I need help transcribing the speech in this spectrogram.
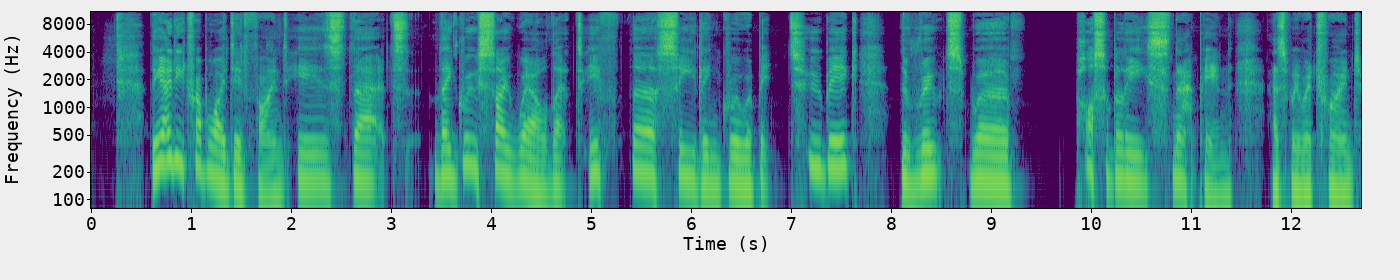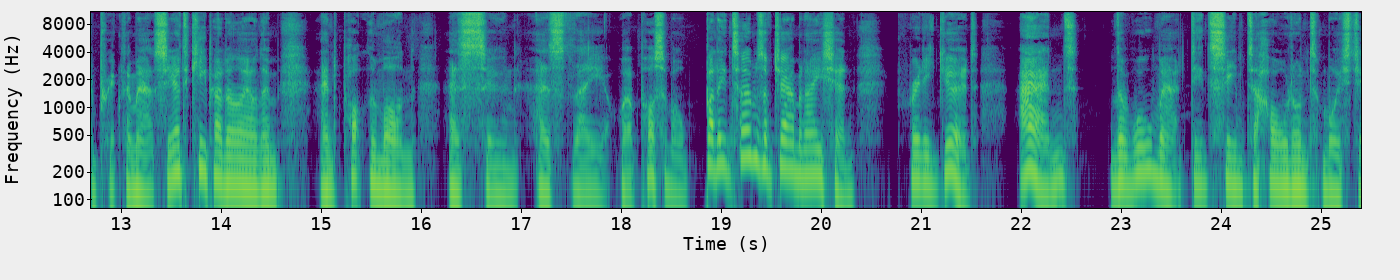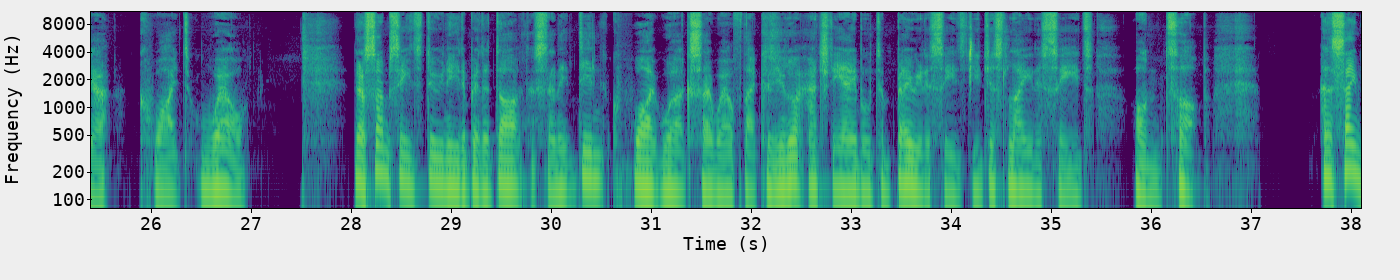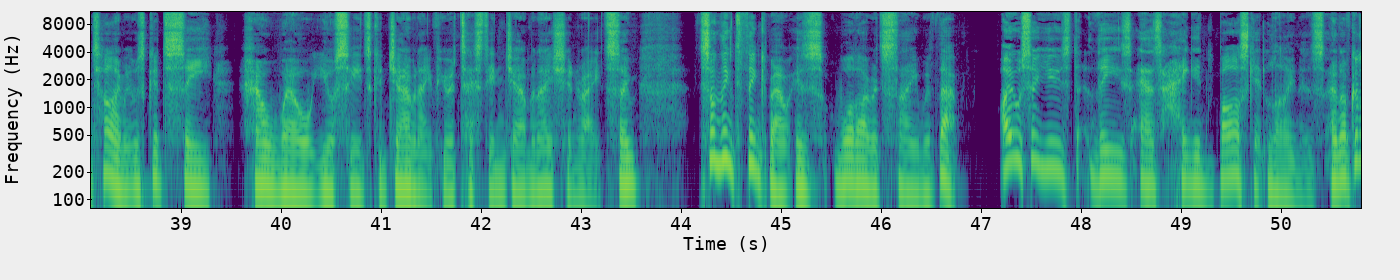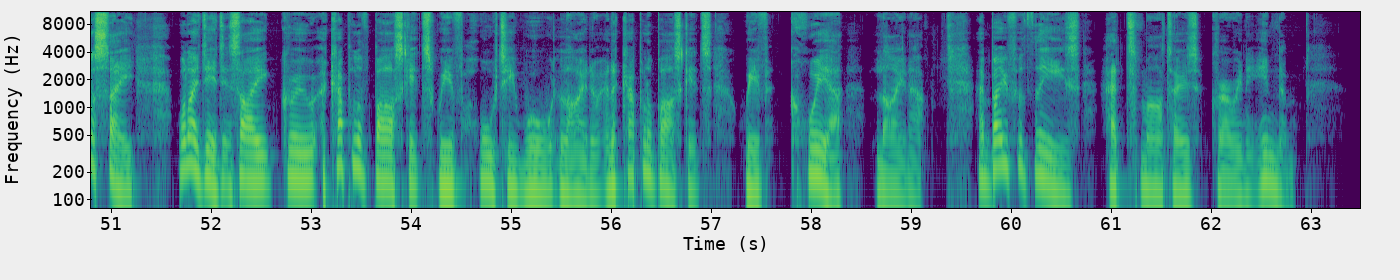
The only trouble I did find is that they grew so well that if the seedling grew a bit too big, the roots were possibly snapping as we were trying to prick them out. So you had to keep an eye on them and pot them on as soon as they were possible. But in terms of germination, pretty good. And the wool mat did seem to hold on to moisture quite well. Now, some seeds do need a bit of darkness, and it didn't quite work so well for that because you're not actually able to bury the seeds, you just lay the seeds on top. At the same time, it was good to see how well your seeds could germinate if you were testing germination rates. So, something to think about is what I would say with that. I also used these as hanging basket liners, and I've got to say, what I did is I grew a couple of baskets with Hortiwool liner and a couple of baskets with coir liner, and both of these had tomatoes growing in them.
